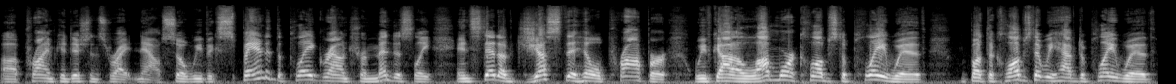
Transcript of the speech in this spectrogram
uh, prime conditions right now. So we've expanded the playground tremendously. Instead of just the hill proper, we've got a lot more clubs to play with. But the clubs that we have to play with,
